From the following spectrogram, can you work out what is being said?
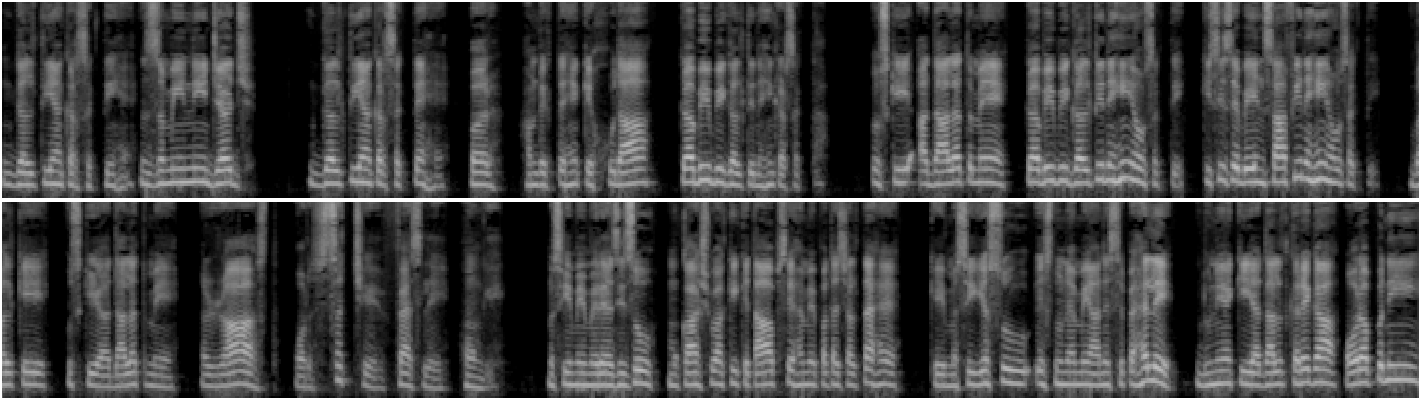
غلطیاں کر سکتی ہیں۔ زمینی جج غلطیاں کر سکتے ہیں، پر ہم دیکھتے ہیں کہ خدا کبھی بھی غلطی نہیں کر سکتا۔ اس کی عدالت میں کبھی بھی غلطی نہیں ہو سکتی، کسی سے بے انصافی نہیں ہو سکتی، بلکہ اس کی عدالت میں راست اور سچے فیصلے ہوں گے۔ مسیح میں میرے عزیزو مکاشوا کی کتاب سے ہمیں پتہ چلتا ہے کہ مسیح یسو اس دنیا میں آنے سے پہلے دنیا کی عدالت کرے گا اور اپنی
